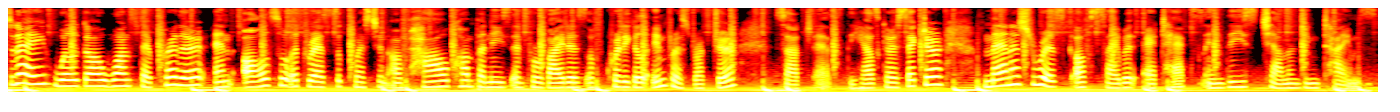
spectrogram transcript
Today, we'll go one step further and also address the question of how companies and providers of critical infrastructure, such as the healthcare sector, manage risk of cyber attacks in these challenging times.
